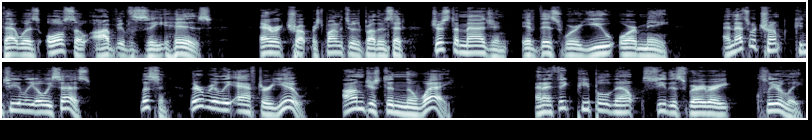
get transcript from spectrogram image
that was also obviously his. Eric Trump responded to his brother and said, Just imagine if this were you or me. And that's what Trump continually always says. Listen, they're really after you. I'm just in the way. And I think people now see this very, very clearly.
